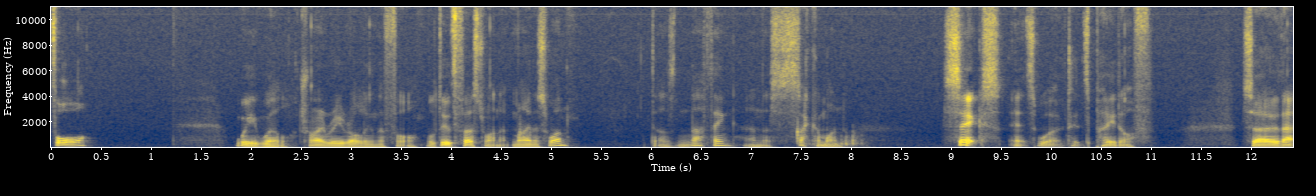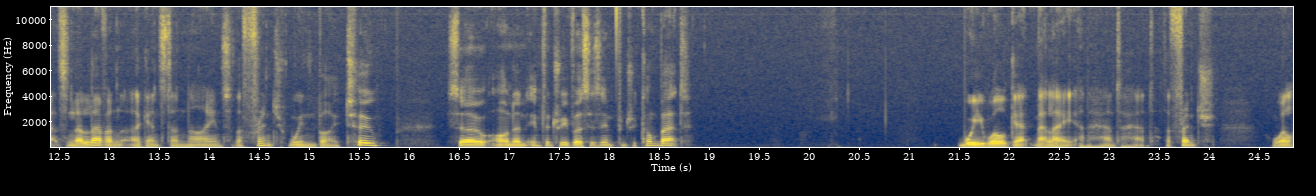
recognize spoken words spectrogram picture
4? We will try re-rolling the 4. We'll do the first one at minus 1. Does nothing. And the second one, 6. It's worked. It's paid off. So that's an 11 against a 9. So the French win by 2. So on an infantry versus infantry combat, we will get melee and hand to hand. The French will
